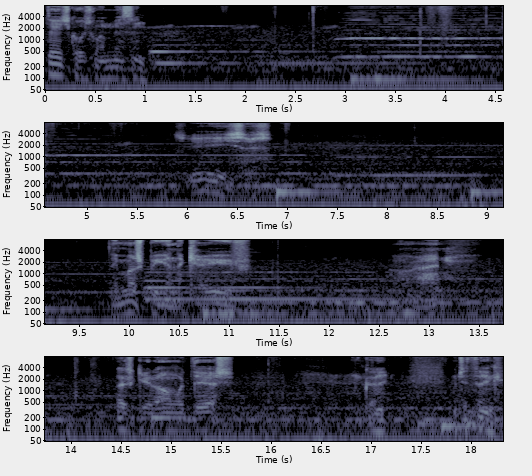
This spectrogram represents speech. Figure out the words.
stagecoach went missing. Jesus. They must be in the cave. All right. Let's get on with this. Okay. What you think?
